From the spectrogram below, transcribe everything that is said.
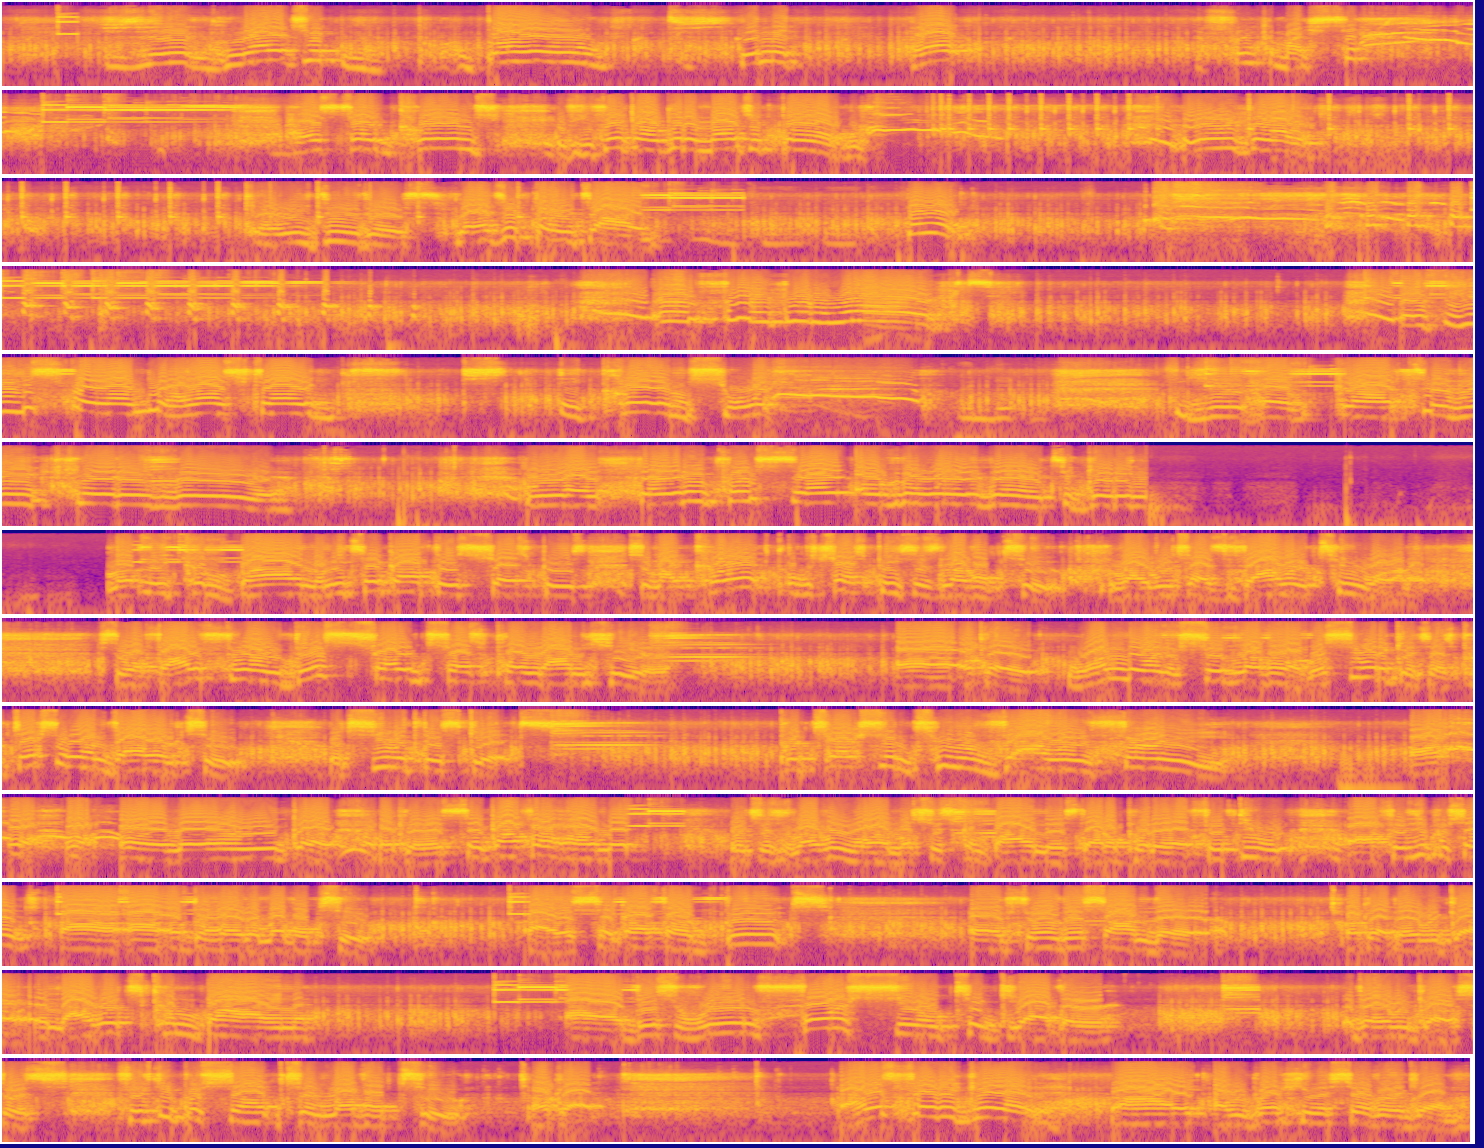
magic bow the what? The freak am I saying? Hashtag cringe if you think I'll get a magic bow. There we go. Can we do this? Magic bow time. Oh. it freaking worked! If you spam hashtag cringe, you have got to be kidding me. We are 30% of the way there to getting combine, let me take off this chest piece. So my current chest piece is level 2, right, which has Valor 2 on it. So if I throw this charred chest plate on here, uh, okay, one more and it should level up. Let's see what it gets as. Protection 1, Valor 2. Let's see what this gets. Protection 2, Valor 3. Oh, there we go. Okay, let's take off our helmet, which is level 1. Let's just combine this. That'll put it at 50, uh, 50% uh, uh, of the way to level 2. Alright, let's take off our boots and throw this on there. Okay, there we go. And now let's combine uh, this reinforced shield together. There we go. So it's 50% to level 2. Okay. That was pretty good. Uh, are we breaking the server again?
